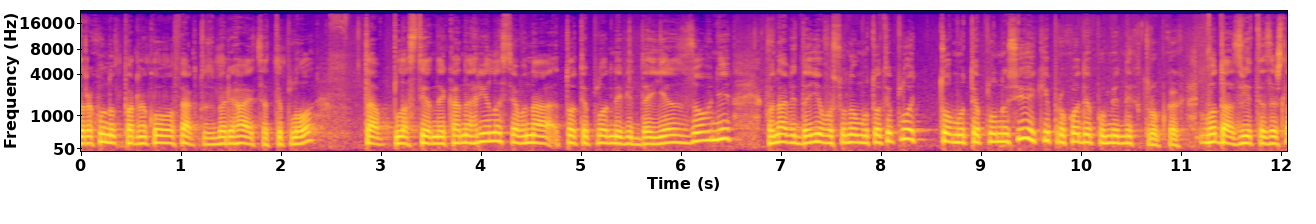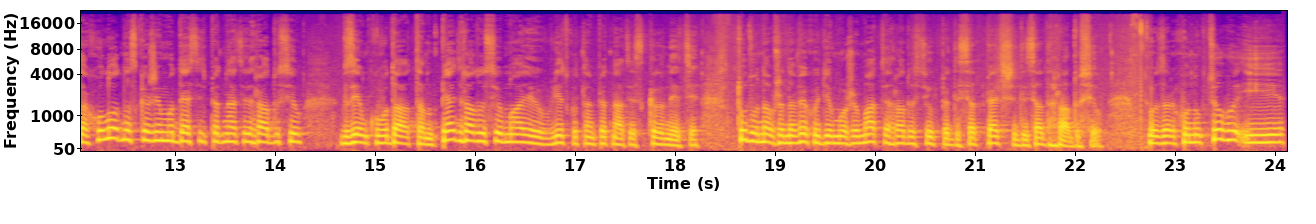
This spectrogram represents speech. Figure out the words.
за рахунок парникового ефекту зберігається тепло. Та пластина, яка нагрілася, вона то тепло не віддає ззовні, вона віддає в основному то тепло тому теплоносію, який проходить по мідних трубках. Вода звідти зайшла холодна, скажімо, 10-15 градусів. Взимку вода там 5 градусів має, влітку там 15 з криниці. Тут вона вже на виході може мати градусів 55-60 градусів. От за рахунок цього і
